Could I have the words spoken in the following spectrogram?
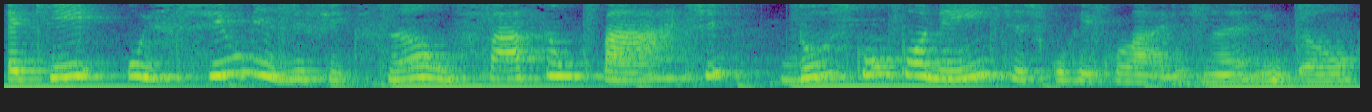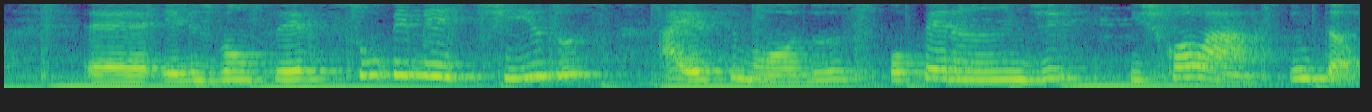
é que os filmes de ficção façam parte dos componentes curriculares, né? Então, é, eles vão ser submetidos a esse modus operandi escolar. Então,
